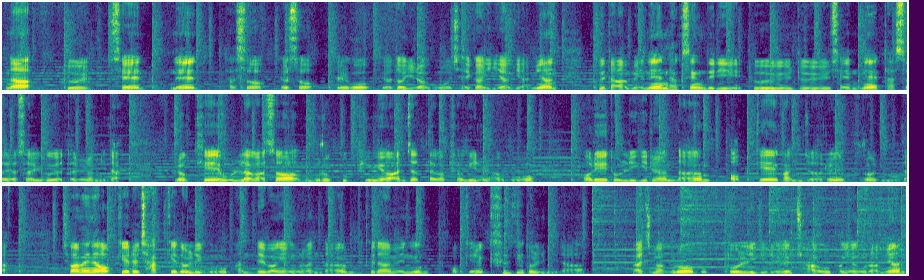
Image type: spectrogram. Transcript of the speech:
하나, 둘, 셋, 넷, 다섯, 여섯, 일곱, 여덟이라고 제가 이야기하면 그 다음에는 학생들이 둘, 둘, 셋, 넷, 다섯, 여섯, 일곱, 여덟을 합니다. 그렇게 올라가서 무릎 굽히며 앉았다가 펴기를 하고 허리 돌리기를 한 다음 어깨 관절을 풀어줍니다. 처음에는 어깨를 작게 돌리고 반대 방향으로 한 다음 그 다음에는 어깨를 크게 돌립니다. 마지막으로 목 돌리기를 좌우 방향으로 하면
